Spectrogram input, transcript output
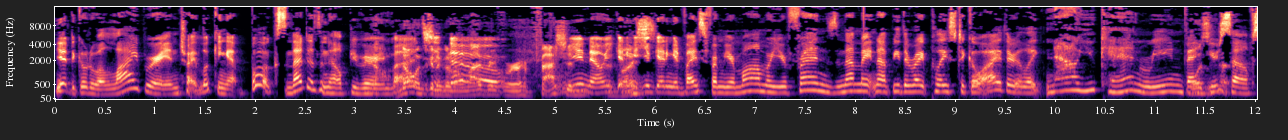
you had to go to a library and try looking at books, and that doesn't help you very no, much. No one's going to go no. to a library for fashion. You know, you're getting, you're getting advice from your mom or your friends, and that might not be the right place to go either. Like now, you can reinvent Wasn't yourself it?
